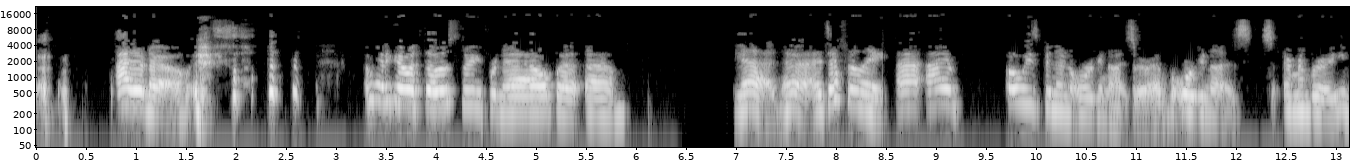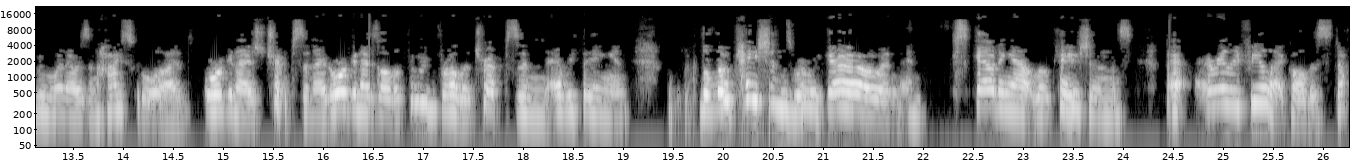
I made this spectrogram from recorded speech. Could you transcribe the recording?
I don't know. I'm going to go with those three for now. But um, yeah, no, I definitely, I, I've always been an organizer. I've organized. I remember even when I was in high school, I'd organize trips and I'd organize all the food for all the trips and everything and the locations where we go and, and scouting out locations. I, I really feel like all this stuff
